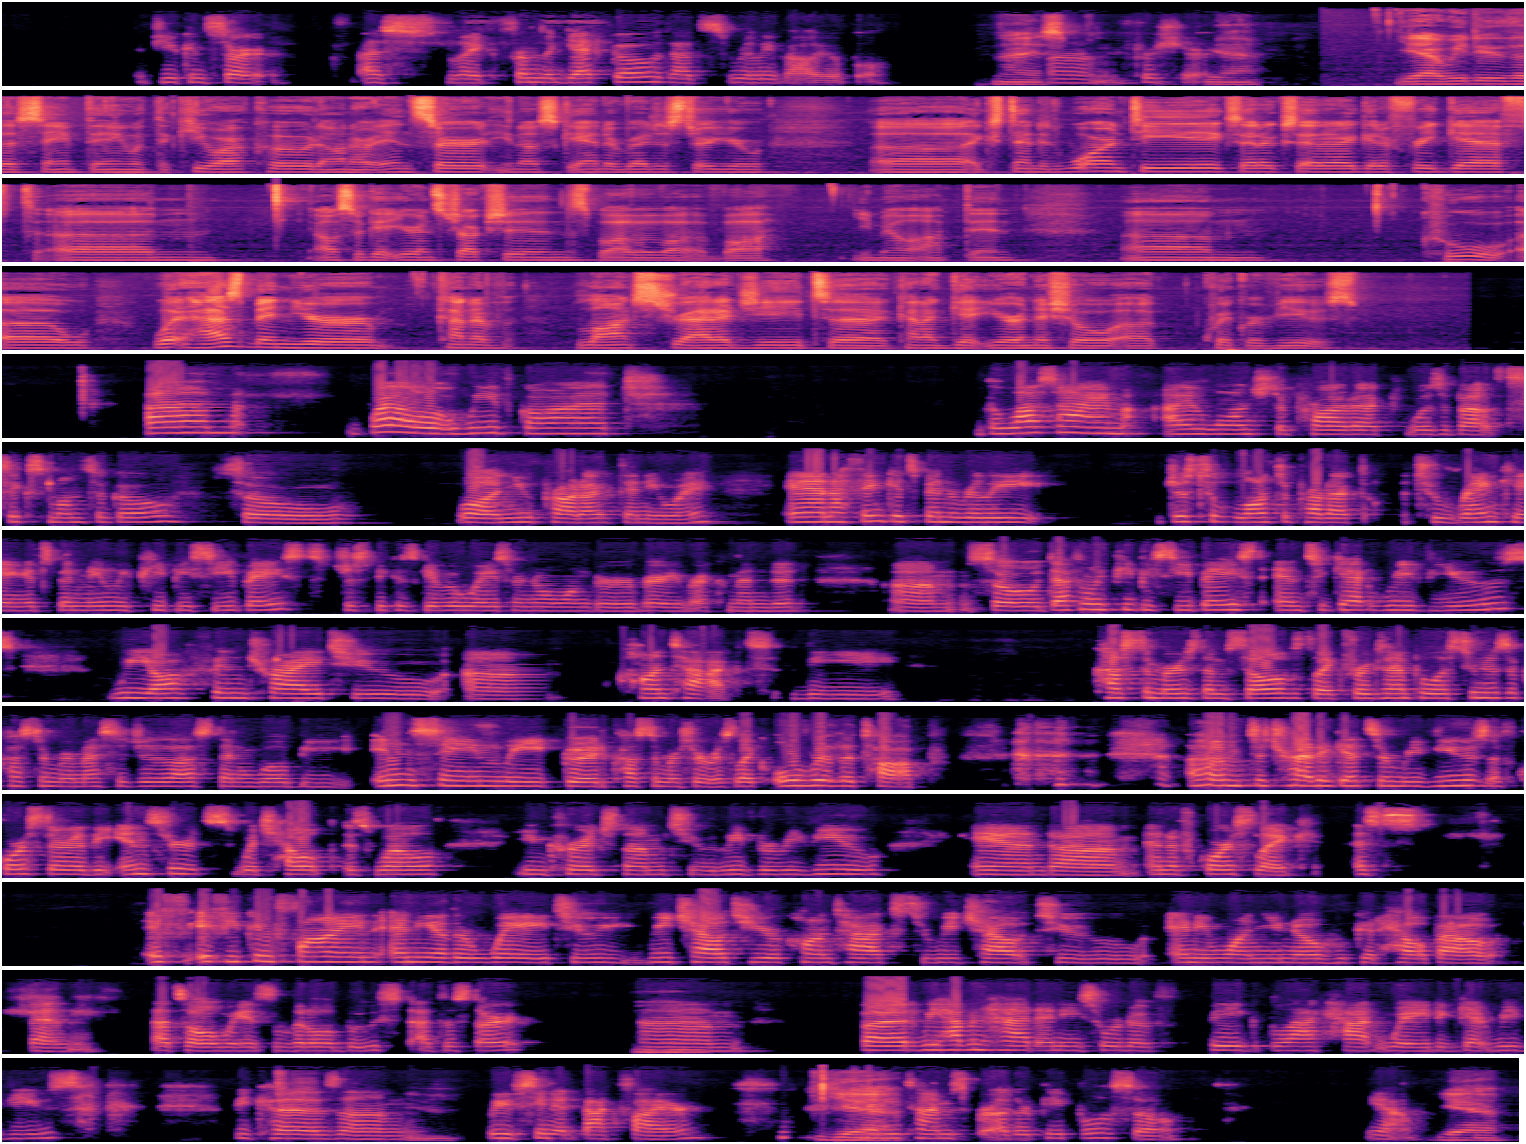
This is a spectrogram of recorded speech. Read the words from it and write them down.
if you can start as like from the get go, that's really valuable. Nice. Um, for sure. Yeah. Yeah, we do the same thing with the QR code on our insert. You know, scan to register your uh, extended warranty, et cetera, et cetera. Get a free gift. Um, also get your instructions. Blah blah blah blah. Email opt in. Um, cool. Uh, what has been your kind of launch strategy to kind of get your initial uh, quick reviews? Um, well, we've got the last time I launched a product was about six months ago. So, well, a new product anyway. And I think it's been really just to launch a product to ranking, it's been mainly PPC based just because giveaways are no longer very recommended. Um, so, definitely PPC based. And to get reviews, we often try to um, contact the customers themselves. Like, for example, as soon as a customer messages us, then we'll be insanely good customer service, like over the top, um, to try to get some reviews. Of course, there are the inserts, which help as well. You encourage them to leave a review. And, um, and of course, like, as if if you can find any other way to reach out to your contacts to reach out to anyone you know who could help out then that's always a little boost at the start mm-hmm. um, but we haven't had any sort of big black hat way to get reviews because um, yeah. we've seen it backfire yeah. many times for other people so yeah yeah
